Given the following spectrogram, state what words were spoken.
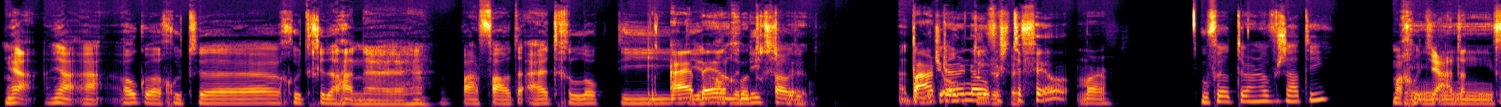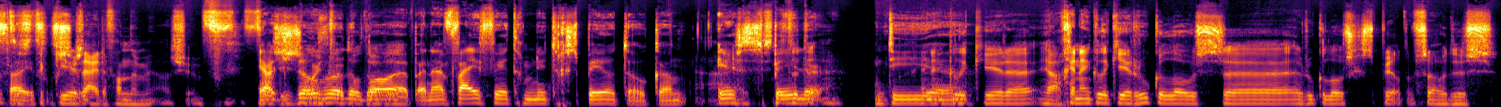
ja, ja, ook wel goed, eh, goed gedaan. Eh, een paar fouten uitgelokt die, Hij die ander niet zouden. Een paar turnovers te veel, maar Hoeveel turnovers had hij? Maar goed, ja, dat, Nee, dat vijf is de keerzijde van de... Als je, ja, als je zoveel de bal hebt. En hij heeft 45 minuten gespeeld ook. Eerste speler. Die, Geen eh, enkele keer, ja, geen enkele keer roekeloos, roekeloos gespeeld of zo. Dus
